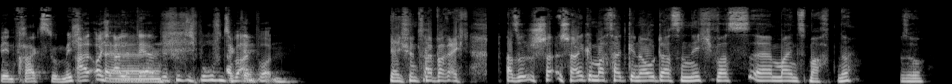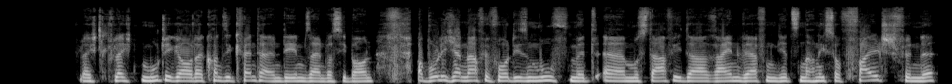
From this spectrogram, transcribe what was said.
Wen fragst du mich? Euch alle, äh, wer, wer fühlt sich berufen okay. zu beantworten? Ja, ich finde es einfach echt. Also Schalke macht halt genau das nicht, was äh, Mainz macht, ne? Also vielleicht, vielleicht mutiger oder konsequenter in dem sein, was sie bauen. Obwohl ich ja nach wie vor diesen Move mit äh, Mustafi da reinwerfen jetzt noch nicht so falsch finde,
